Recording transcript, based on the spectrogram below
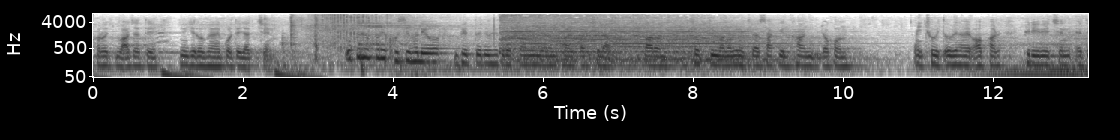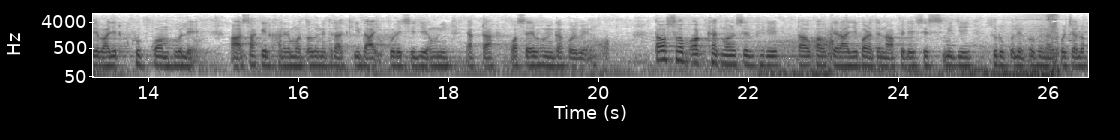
খরচ বাঁচাতে নিজের অভিনয় করতে যাচ্ছেন উপরে উপরে খুশি হলেও ভেতরে ভেতরে কেমন যেন ভয় পাচ্ছিলাম কারণ শক্তিমান অভিনেত্রী শাকিল খান যখন এই ছবিতে অভিনয়ের অফার ফিরিয়ে দিয়েছেন এতে বাজেট খুব কম হলে আর শাকিল খানের মতো অভিনেতারা কি দায়ী করেছে যে উনি একটা কষায়ের ভূমিকা করবেন তাও সব অখ্যাত মানুষের ভিড়ে তাও কাউকে রাজি করাতে না পেরে শেষ নিজেই শুরু করলেন অভিনয় পরিচালক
